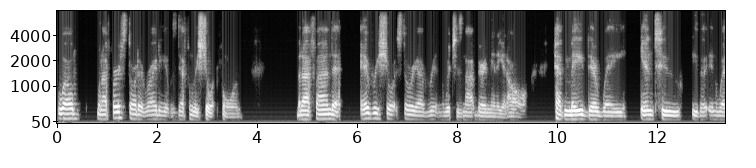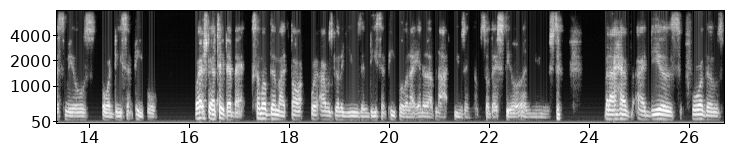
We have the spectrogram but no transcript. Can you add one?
well when i first started writing it was definitely short form but i find that every short story i've written which is not very many at all have made their way into either in West Mills or Decent People. Well, actually, I take that back. Some of them I thought were I was going to use in Decent People, and I ended up not using them, so they're still unused. but I have ideas for those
